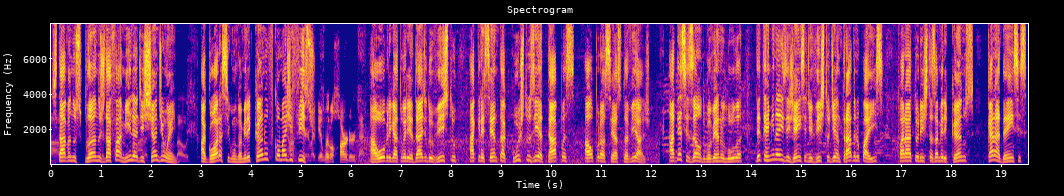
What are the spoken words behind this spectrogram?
estava nos planos da família de Xande Wen. Agora, segundo o americano, ficou mais difícil. A obrigatoriedade do visto acrescenta custos e etapas ao processo da viagem. A decisão do governo Lula determina a exigência de visto de entrada no país para turistas americanos, canadenses,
